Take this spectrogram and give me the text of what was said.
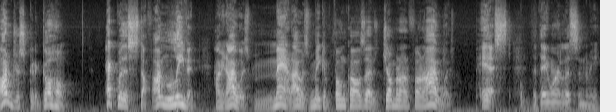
I'm just going to go home. Heck with this stuff. I'm leaving. I mean, I was mad. I was making phone calls. I was jumping on the phone. I was pissed that they weren't listening to me.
